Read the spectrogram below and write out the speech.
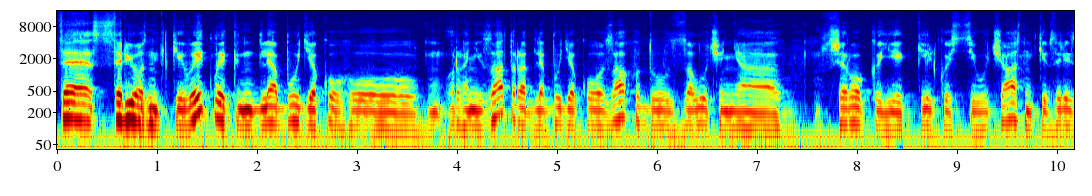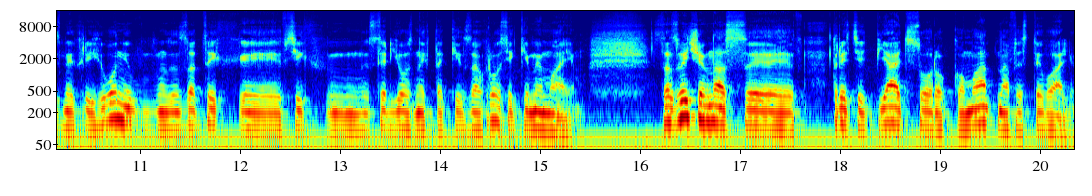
це серйозний такий виклик для будь-якого організатора, для будь-якого заходу, залучення широкої кількості учасників з різних регіонів за цих е, всіх серйозних таких загроз, які ми маємо. Зазвичай в нас е, 35-40 команд на фестивалі.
